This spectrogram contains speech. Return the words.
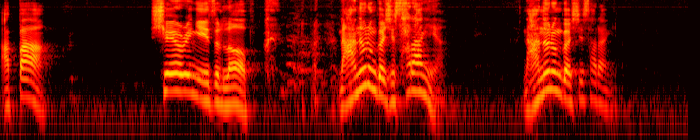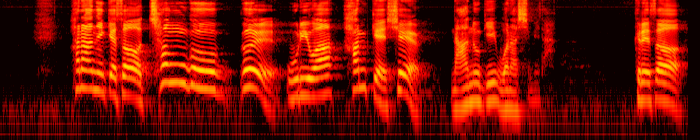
아빠 sharing is love. 나누는 것이 사랑이야. 나누는 것이 사랑이야. 하나님께서 천국을 우리와 함께 share 나누기 원하십니다. 그래서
